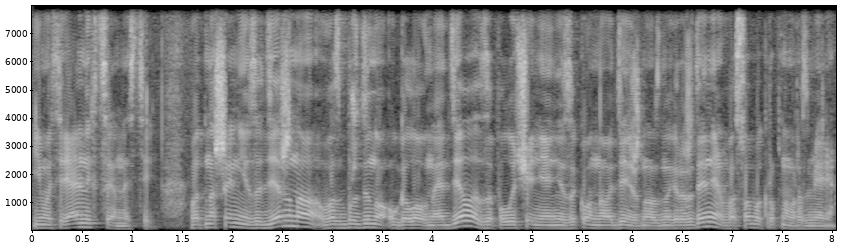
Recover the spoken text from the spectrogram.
и материальных ценностей. В отношении задержанного возбуждено уголовное дело за получение незаконного денежного вознаграждения в особо крупном размере.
